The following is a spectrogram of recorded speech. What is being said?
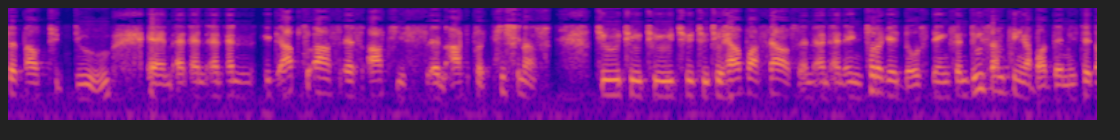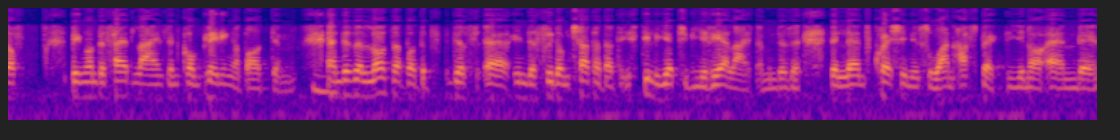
set out to do. And, and, and, and it's up to us as artists and art practitioners to, to, to, to, to, to help ourselves and, and, and interrogate those things and do something about them instead of being on the sidelines and complaining about them. Mm-hmm. And there's a lot about the, this, uh, in the Freedom Charter that is still yet to be realized. I mean, there's a, the land question is one aspect, you know, and uh,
